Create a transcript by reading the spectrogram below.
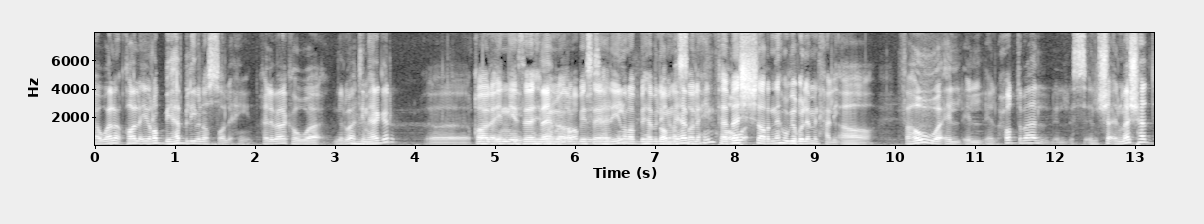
اولا قال إيه؟ ربي هب لي من الصالحين. خلي بالك هو دلوقتي. مهاجر قال إني ذاهب إلى ربي سيهدين ربي هب لي من. الصالحين. فبشرناه بغلام حليم آه فهو ال ال ال حط بقى ال ال الش- المشهد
